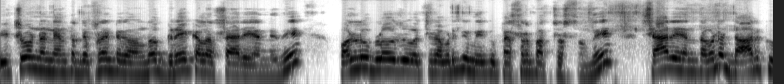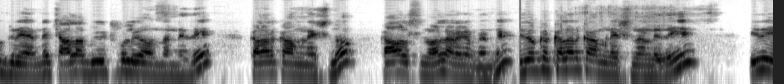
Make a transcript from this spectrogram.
ఇది చూడండి ఎంత డిఫరెంట్గా ఉందో. గ్రే కలర్ శారీ అండి ఇది. పళ్ళు బ్లౌజ్ వచ్చేటప్పటికి మీకు పెసర పచ్చ వస్తుంది. శారీ అంతా కూడా డార్క్ గ్రే అండి. చాలా బ్యూటిఫుల్గా ఉందండి ఇది. కలర్ కాంబినేషన్ కావాల్సిన వాళ్ళు అడగండి అండి. ఇది ఒక కలర్ కాంబినేషన్ అండి ఇది. ఇది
